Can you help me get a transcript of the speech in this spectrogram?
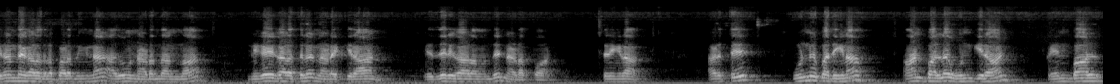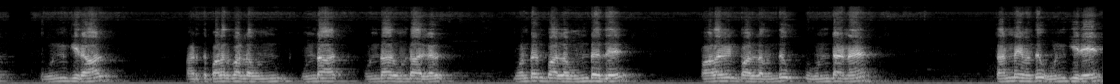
இறந்த காலத்துல பார்த்தீங்கன்னா அதுவும் நடந்தான் தான். நிகழ்காலத்துல நடக்கிறான். எதிர்காலம் வந்து நடப்பான். சரிங்களா? அடுத்து உண்ணு பாத்தீங்கன்னா ஆண் பால்ல உண்கிறான் பெண்பால் உண்கிறாள். அடுத்து பலர் பால்ல உண் உண்டார் உண்டார் உண்டார்கள். ஒன்றன் பால்ல உண்டது பலவின் பால்ல வந்து உண்டன தன்மை வந்து உண்கிறேன்.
